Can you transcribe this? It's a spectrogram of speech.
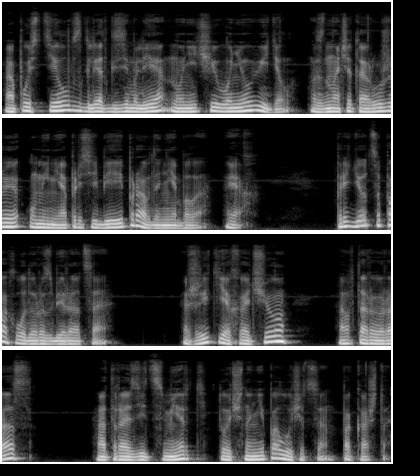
Опустил взгляд к земле, но ничего не увидел. Значит, оружия у меня при себе и правда не было. Эх. Придется по ходу разбираться. Жить я хочу, а второй раз отразить смерть точно не получится пока что.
